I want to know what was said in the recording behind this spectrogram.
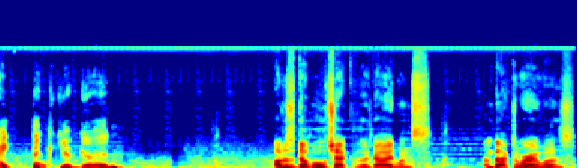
I think you're good. I'll just double check the guide once I'm back to where I was.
